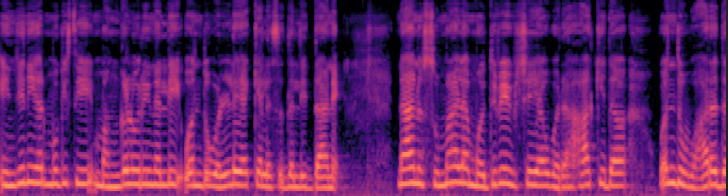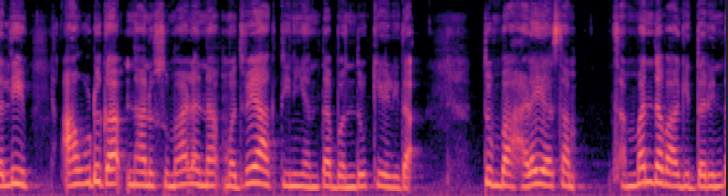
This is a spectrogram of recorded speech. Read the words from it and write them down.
ಇಂಜಿನಿಯರ್ ಮುಗಿಸಿ ಮಂಗಳೂರಿನಲ್ಲಿ ಒಂದು ಒಳ್ಳೆಯ ಕೆಲಸದಲ್ಲಿದ್ದಾನೆ. ನಾನು ಸುಮಾಳ ಮದುವೆ ವಿಷಯ ಹೊರಹಾಕಿದ ಒಂದು ವಾರದಲ್ಲಿ ಆ ಹುಡುಗ, ನಾನು ಸುಮಾಳನ ಮದುವೆ ಆಗ್ತೀನಿ ಅಂತ ಬಂದು ಕೇಳಿದ. ತುಂಬ ಹಳೆಯ ಸಂ, ಸಂಬಂಧವಾಗಿದ್ದರಿಂದ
